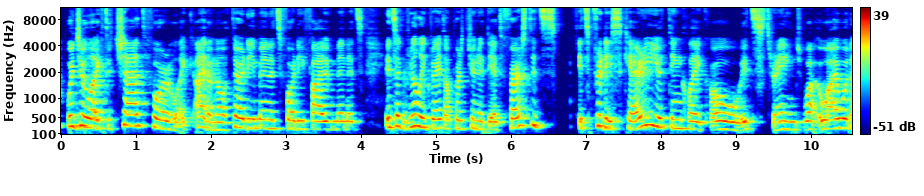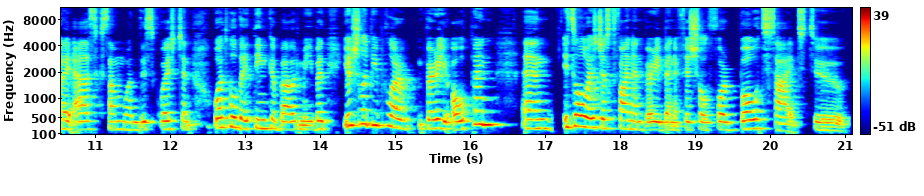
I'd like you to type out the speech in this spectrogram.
would you like to chat for like, I don't know, 30 minutes, 45 minutes? It's a really great opportunity. At first, it's it's pretty scary. You think like, oh, it's strange. Why, why would I ask someone this question? What will they think about me? But usually people are very open and it's always just fun and very beneficial for both sides to,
